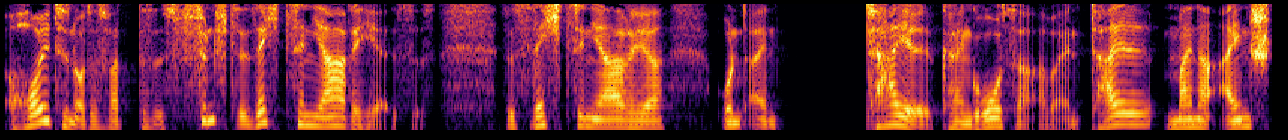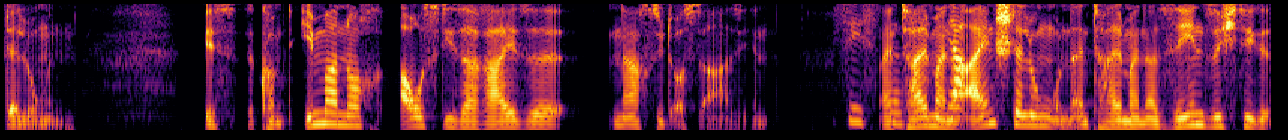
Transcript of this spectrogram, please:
heute noch, das war, das ist 15, 16 Jahre her ist es. Es ist 16 Jahre her und ein Teil, kein großer, aber ein Teil meiner Einstellungen ist, kommt immer noch aus dieser Reise nach Südostasien. Siehste. Ein Teil meiner ja. Einstellung und ein Teil meiner Sehnsüchtige,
